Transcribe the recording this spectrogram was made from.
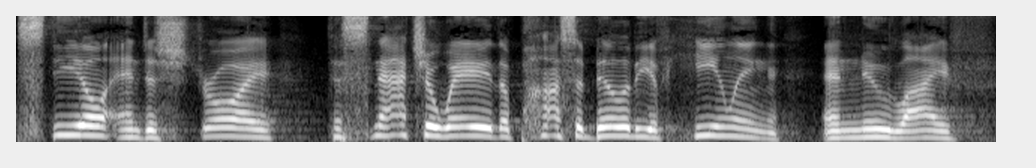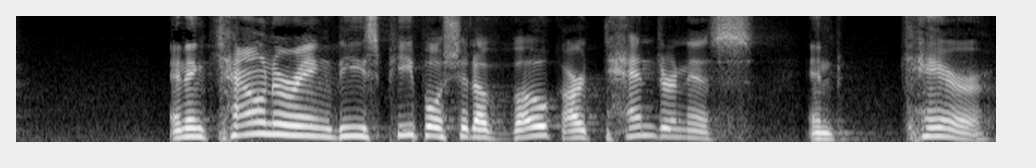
steal, and destroy to snatch away the possibility of healing and new life. And encountering these people should evoke our tenderness and care.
